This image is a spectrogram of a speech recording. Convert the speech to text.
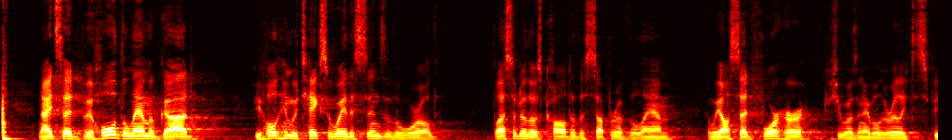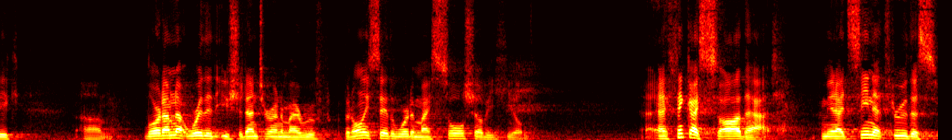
And I'd said, Behold the Lamb of God, behold him who takes away the sins of the world. Blessed are those called to the supper of the Lamb. And we all said for her, because she wasn't able to really to speak, um, Lord, I'm not worthy that you should enter under my roof, but only say the word, and my soul shall be healed. And I think I saw that. I mean, I'd seen it through this,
